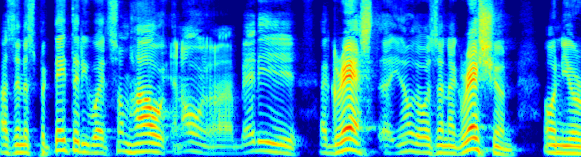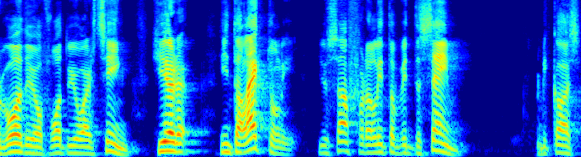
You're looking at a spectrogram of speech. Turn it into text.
as a spectator you were somehow you know uh, very aggressed uh, you know there was an aggression on your body of what you are seeing. Here intellectually you suffer a little bit the same because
